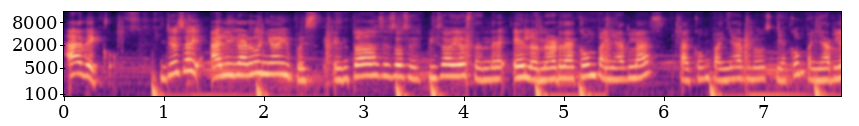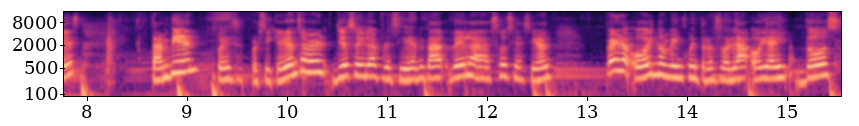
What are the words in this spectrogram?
ADECO. Yo soy Ali Garduño y pues en todos esos episodios tendré el honor de acompañarlas, acompañarlos y acompañarles. También, pues por si querían saber, yo soy la presidenta de la asociación, pero hoy no me encuentro sola, hoy hay dos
